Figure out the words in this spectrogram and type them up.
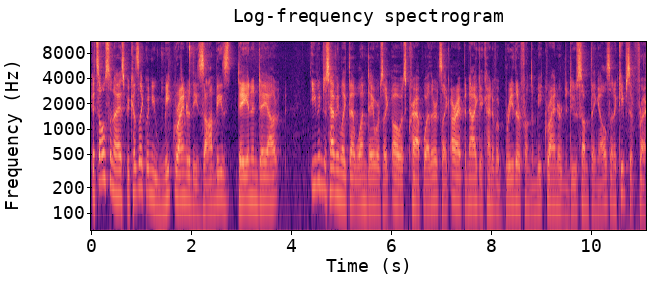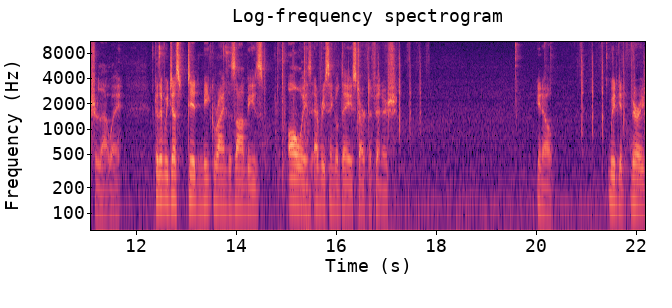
It's also nice because like when you meat grinder these zombies day in and day out, even just having like that one day where it's like, oh, it's crap weather, it's like, all right, but now I get kind of a breather from the meat grinder to do something else, and it keeps it fresher that way. Because if we just did meat grind the zombies always, every single day, start to finish, you know, we'd get very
